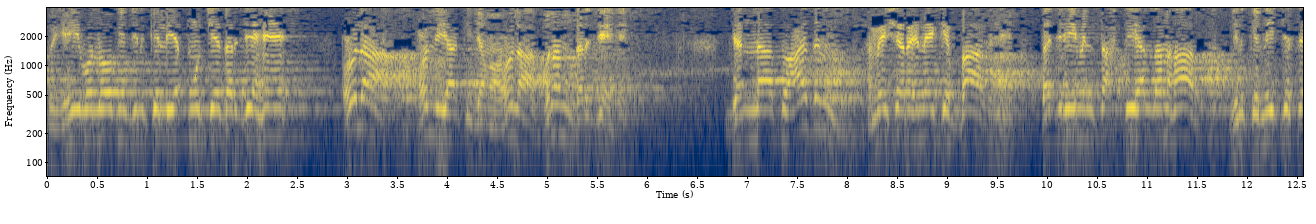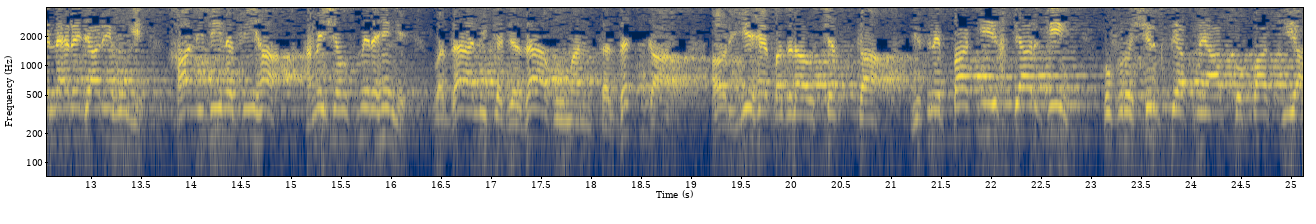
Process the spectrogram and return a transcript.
تو یہی وہ لوگ ہیں جن کے لیے اونچے درجے ہیں۔ علا علیا کی جمع، علا، بلند درجے ہیں۔ جنات عدن ہمیشہ رہنے کے باغ ہیں۔ تجری من تحتی الانہار، جن کے نیچے سے نہریں جاری ہوں گی۔ خالدین فیہا، ہمیشہ اس میں رہیں گے۔ وذالک جزاء من تزکا۔ اور یہ ہے بدلہ اس شخص کا جس نے پاکی اختیار کی، کفر و شرک سے اپنے آپ کو پاک کیا،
